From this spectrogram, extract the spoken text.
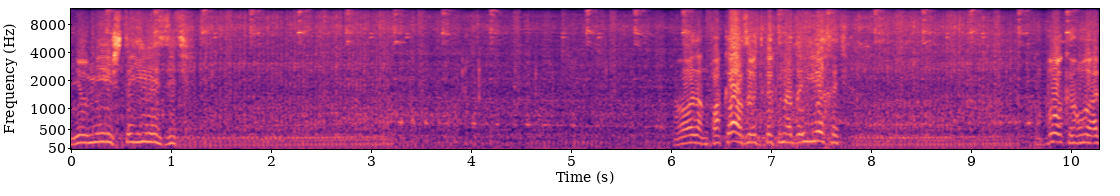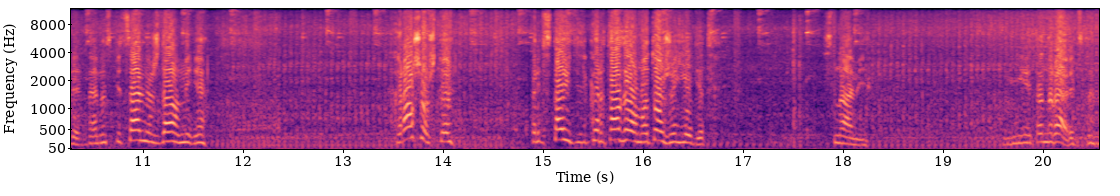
Не умеешь ты ездить. Вот он показывает, как надо ехать. Боком валит. Наверное, специально ждал меня. Хорошо, что представитель картодрома тоже едет с нами. Мне это нравится.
